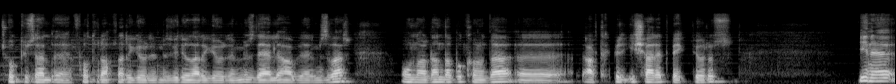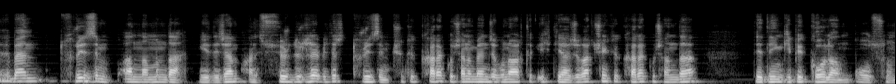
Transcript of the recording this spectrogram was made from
çok güzel e, fotoğrafları gördüğümüz, videoları gördüğümüz değerli abilerimiz var. Onlardan da bu konuda e, artık bir işaret bekliyoruz. Yine ben turizm anlamında gideceğim. Hani sürdürülebilir turizm. Çünkü Karakoçan'ın bence buna artık ihtiyacı var. Çünkü Karakoçan'da dediğin gibi Golan olsun.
